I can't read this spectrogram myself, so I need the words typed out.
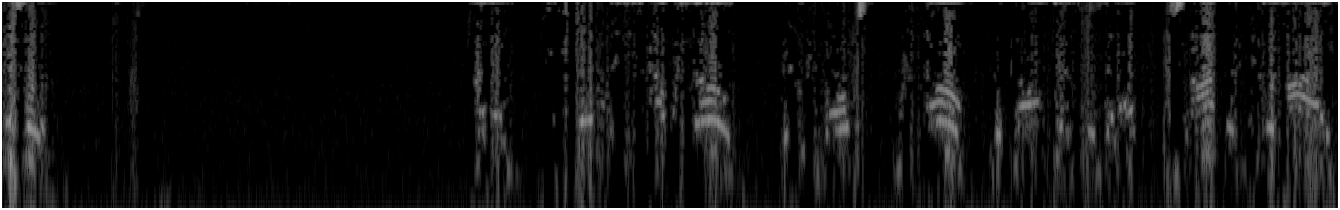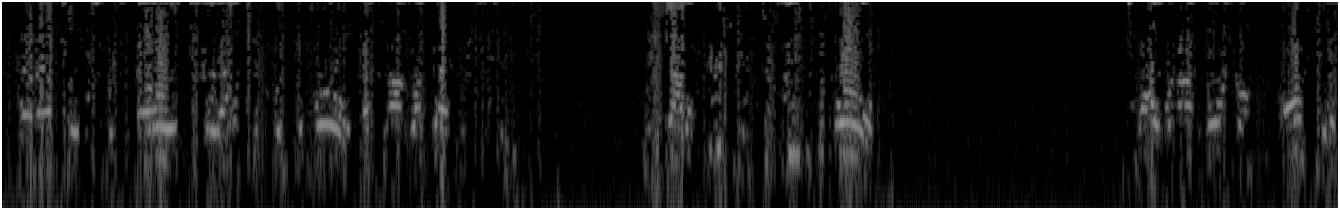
separate. Have absolutely no interaction with the world. That's not what that means. We've got a mission to reach the world. That's why we're not going to often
